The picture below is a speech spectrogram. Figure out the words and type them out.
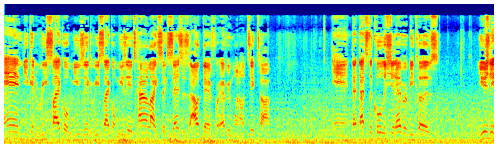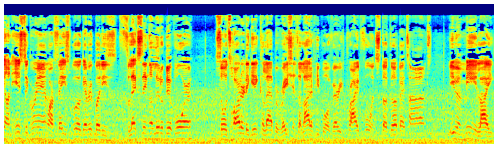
And you can recycle music, recycle music. It's kind of like success is out there for everyone on TikTok. And that, that's the coolest shit ever because usually on Instagram or Facebook, everybody's flexing a little bit more so it's harder to get collaborations. A lot of people are very prideful and stuck up at times. Even me, like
